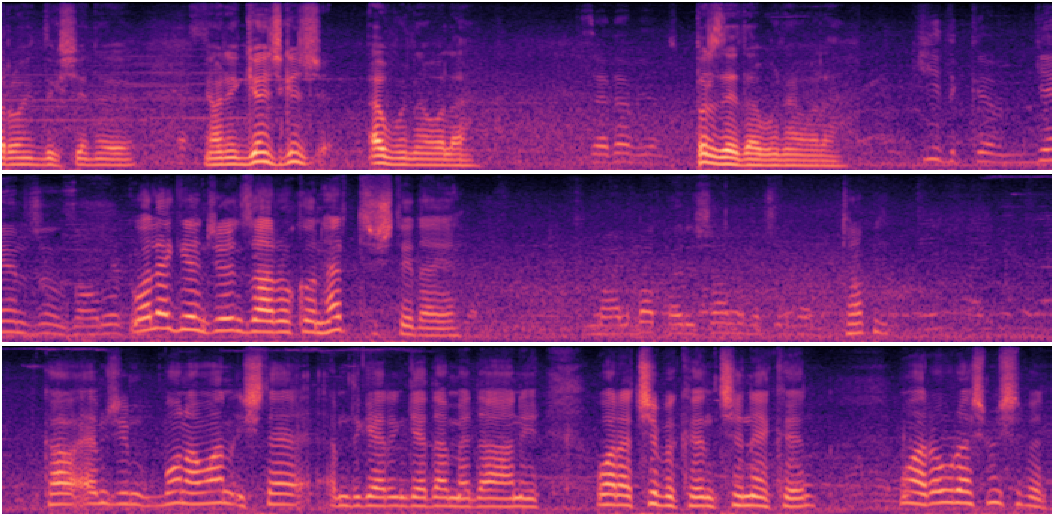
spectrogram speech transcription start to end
eroîn dikişêne. Yanî genç genç ev bûne wele. Zêde bûye. Pir zêde bûne wele. Kî dike? Genc in, zarok in? Wele genc in, zarok in, her tiştê de ye. Malbat perîşan dibin, çi dibin? Tabî. Ka em jî bona wan îşte em digerin geda meda yanî wara çi bikin çi nekin wan re ûraşmiş bin.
